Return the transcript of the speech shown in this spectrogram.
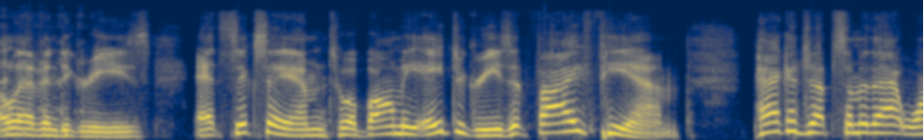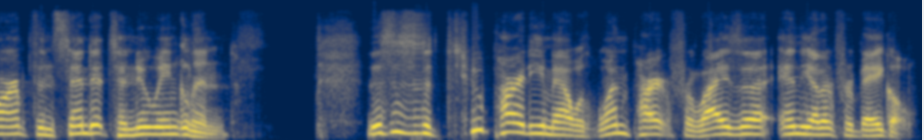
11 degrees at 6 a.m. to a balmy 8 degrees at 5 p.m. Package up some of that warmth and send it to New England. This is a two part email with one part for Liza and the other for Bagel.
